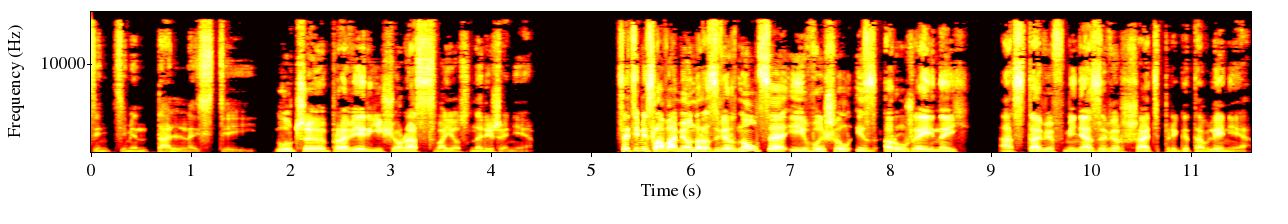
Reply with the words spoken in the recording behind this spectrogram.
сентиментальностей. Лучше проверь еще раз свое снаряжение». С этими словами он развернулся и вышел из оружейной, оставив меня завершать приготовление.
